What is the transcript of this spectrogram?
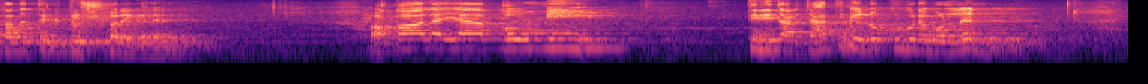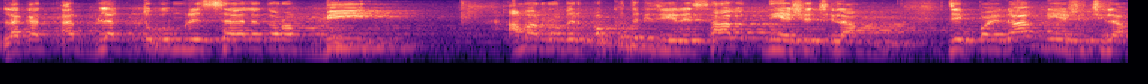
তাদের থেকে গেলেন। কৌমি তিনি তার জাতিকে লক্ষ্য করে বললেন আমার রবের পক্ষ থেকে যে রেসালত নিয়ে এসেছিলাম, যে পয়গাম নিয়ে এসেছিলাম,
